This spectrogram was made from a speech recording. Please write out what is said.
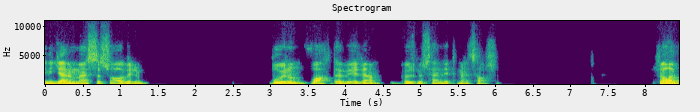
İndi gəlin mən sizə sual verim. Buyurun, vaxt da verirəm, özünüz həll etməyə çalışın. Uşaqlar,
